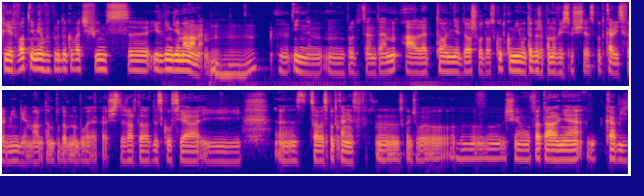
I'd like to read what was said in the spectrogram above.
pierwotnie miał wyprodukować film z Irvingiem Alanem. Mm -hmm innym mm, producentem, ale to nie doszło do skutku, mimo tego, że panowie się spotkali z Flemingiem, ale tam podobno była jakaś zażarta dyskusja i e, całe spotkanie e, skończyło się fatalnie. Kabi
